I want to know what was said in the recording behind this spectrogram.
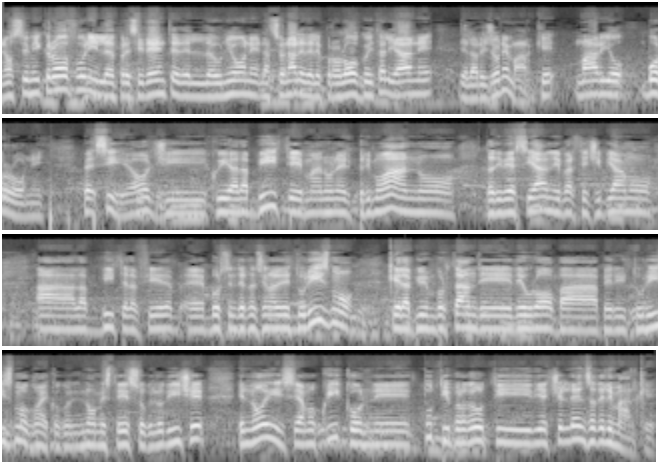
Ai nostri microfoni il presidente dell'Unione Nazionale delle Proloco Italiane della Regione Marche, Mario Borroni. Beh sì, oggi qui alla BIT, ma non è il primo anno, da diversi anni partecipiamo alla BIT, la eh, Borsa Internazionale del Turismo, che è la più importante d'Europa per il turismo, ecco, il nome stesso che lo dice, e noi siamo qui con eh, tutti i prodotti di eccellenza delle marche,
